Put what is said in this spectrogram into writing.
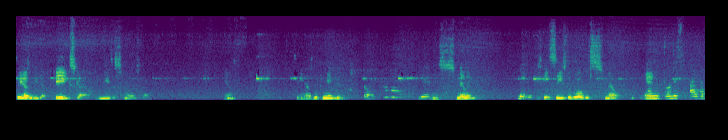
So he doesn't need a big scale, he needs a small scale. Yeah? See how he's looking at you? Oh, yeah, he's smelling. He sees the world with smell. And oh, I have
